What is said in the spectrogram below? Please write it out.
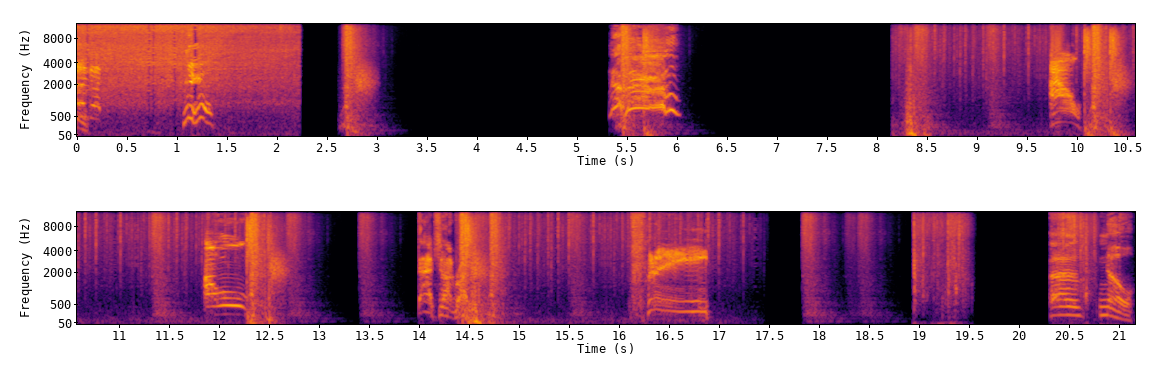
Ow! Ow! That's not right. Hey! Uh, no.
